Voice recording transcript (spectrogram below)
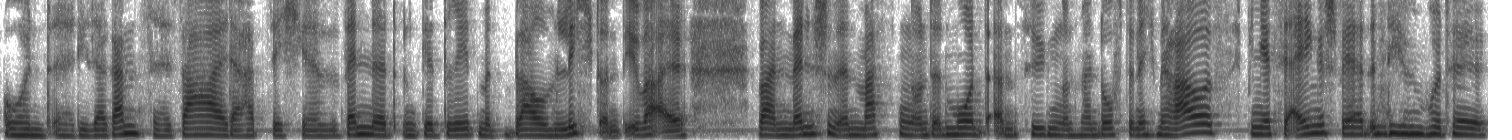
Und äh, dieser ganze Saal, der hat sich gewendet und gedreht mit blauem Licht und überall waren Menschen in Masken und in Mondanzügen und man durfte nicht mehr raus. Ich bin jetzt hier eingesperrt in diesem Hotel.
